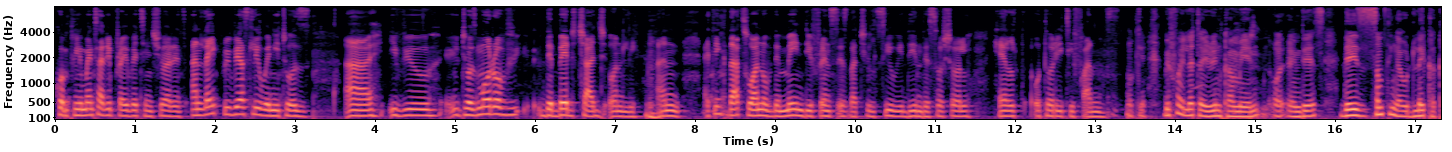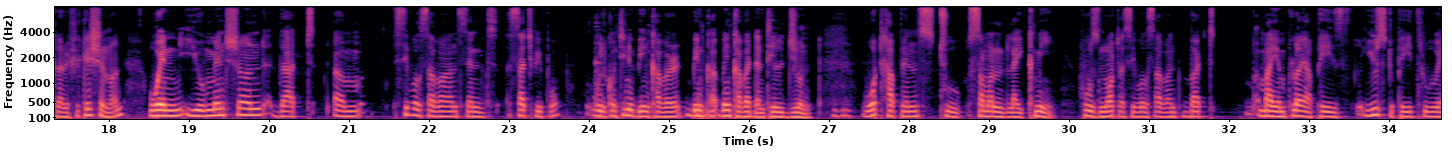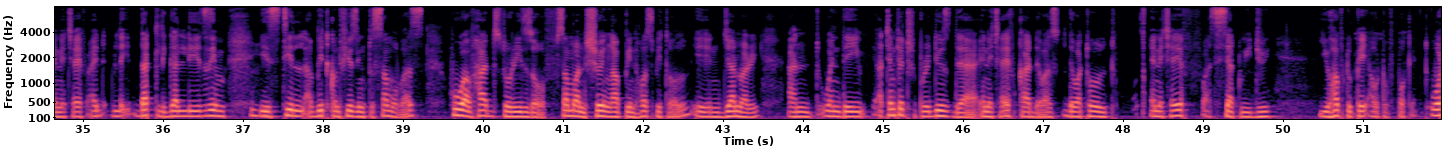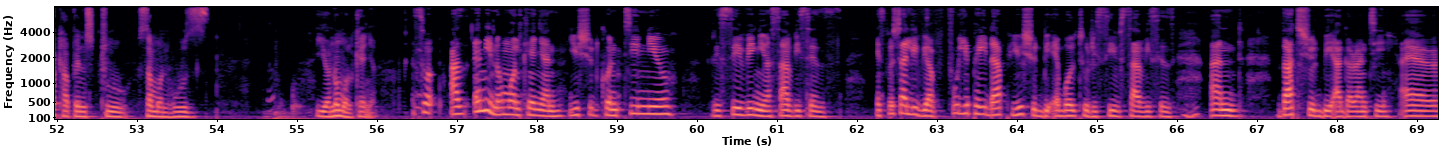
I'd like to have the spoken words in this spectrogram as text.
complementary private insurance unlike previously when it was uh, if you it was more of the bed charge only and i think that's one of the main differences that you'll see within the social health authority funds Okay. Before I let Irene come in uh, in this, there is something I would like a clarification on. When you mentioned that um, civil servants and such people will continue being covered being, co- being covered until June. Mm-hmm. What happens to someone like me who's not a civil servant but my employer pays used to pay through NHIF. I that legalism mm-hmm. is still a bit confusing to some of us who have had stories of someone showing up in hospital in January and when they attempted to produce their NHIF card, they was they were told NHIF sisi hatuijui, you have to pay out of pocket. What happens to someone who's your normal Kenyan? So, as any normal Kenyan, you should continue receiving your services. Especially if you are fully paid up, you should be able to receive services, and that should be a guarantee. Uh,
